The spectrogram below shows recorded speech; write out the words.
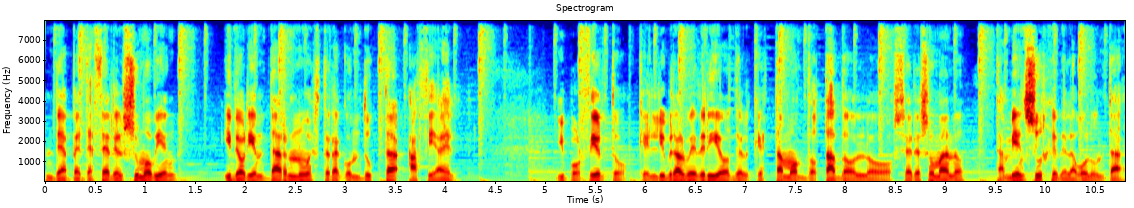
de apetecer el sumo bien y de orientar nuestra conducta hacia él. Y por cierto, que el libre albedrío del que estamos dotados los seres humanos también surge de la voluntad,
